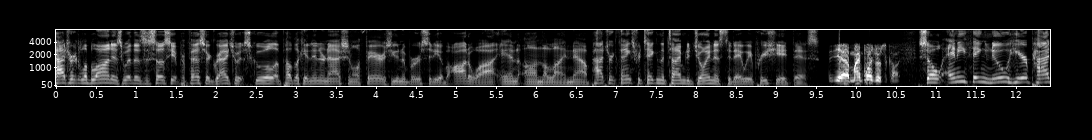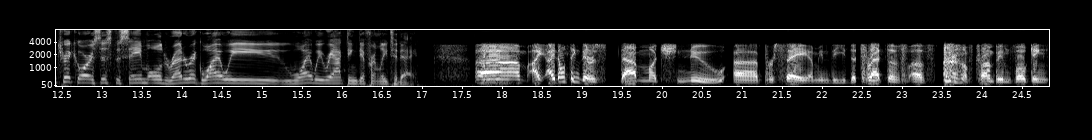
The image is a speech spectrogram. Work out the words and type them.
Patrick Leblond is with us, Associate Professor, Graduate School of Public and International Affairs, University of Ottawa, and on the line now. Patrick, thanks for taking the time to join us today. We appreciate this. Yeah, my pleasure, Scott. So, anything new here, Patrick, or is this the same old rhetoric? Why are we why are we reacting differently today? Um, I, I don't think there's that much new uh, per se. I mean, the the threat of of, of Trump invoking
